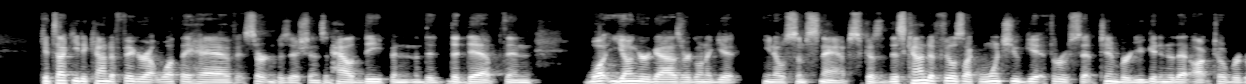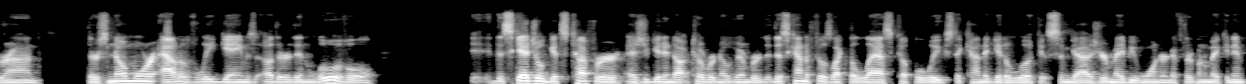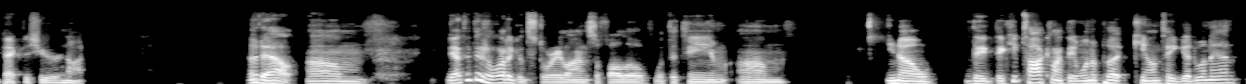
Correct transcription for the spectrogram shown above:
Kentucky to kind of figure out what they have at certain positions and how deep and the, the depth and what younger guys are going to get you know some snaps because this kind of feels like once you get through September, you get into that October grind. There's no more out of league games other than Louisville. The schedule gets tougher as you get into October, November. This kind of feels like the last couple weeks to kind of get a look at some guys you're maybe wondering if they're going to make an impact this year or not. No doubt. Um, yeah, I think there's a lot of good storylines to follow with the team. Um, you know, they they keep talking like they want to put Kiyaunta Goodwin in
